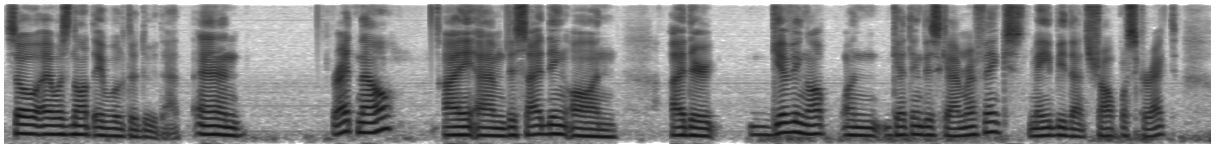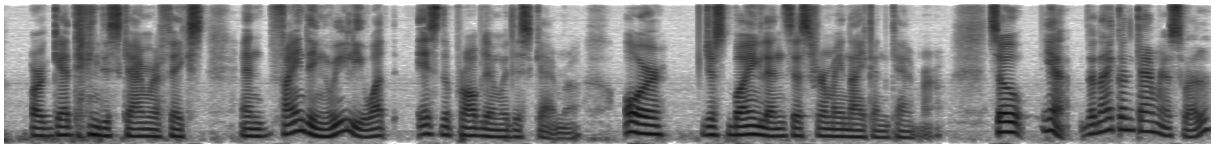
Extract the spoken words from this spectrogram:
So I was not able to do that. And right now I am deciding on either giving up on getting this camera fixed, maybe that shop was correct, or getting this camera fixed and finding really what is the problem with this camera, or just buying lenses for my Nikon camera. So, yeah, the Nikon camera as well,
